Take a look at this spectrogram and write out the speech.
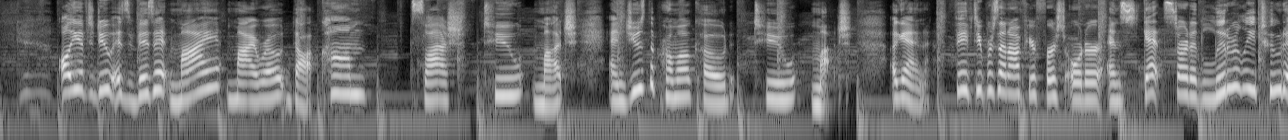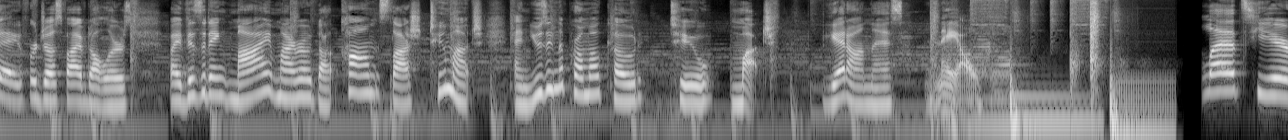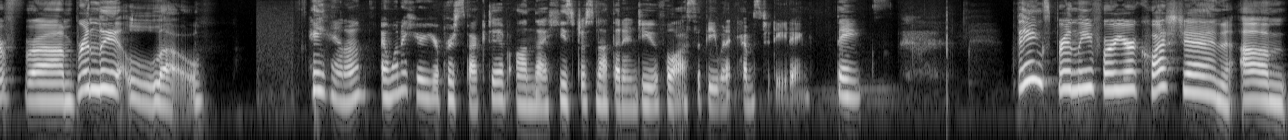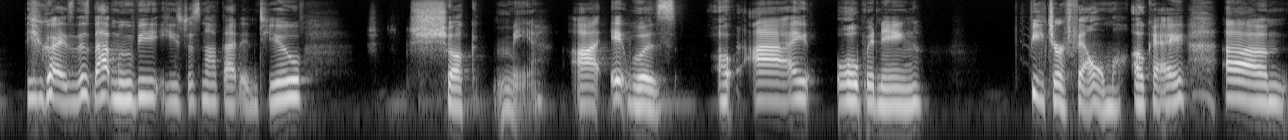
All you have to do is visit mymyro.com slash too much and use the promo code too much. Again, 50% off your first order and get started literally today for just $5 by visiting mymyro.com slash too much and using the promo code too much. Get on this now. Let's hear from Brinley Lowe. Hey, Hannah, I want to hear your perspective on the he's just not that into you philosophy when it comes to dating. Thanks. Thanks, Brinley, for your question. Um, you guys, this that movie, he's just not that into you, shook me. Uh, it was eye opening feature film. Okay. Um,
